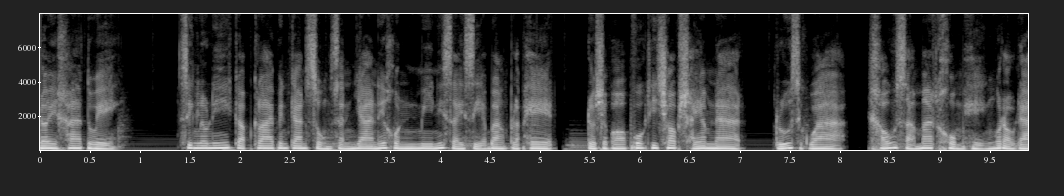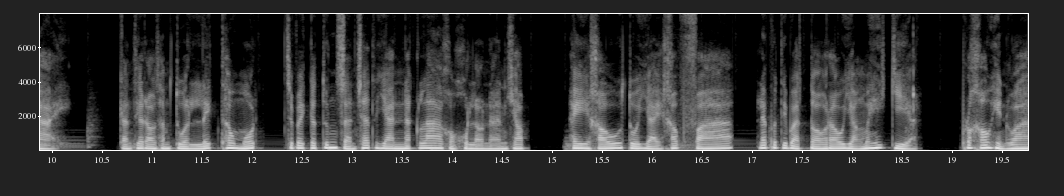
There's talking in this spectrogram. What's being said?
ด้อยค่าตัวเอง สิ่งเหล่านี้กลับกลายเป็นการส่งสัญญาณให้คนมีนิสัยเสียบางประเภท โดยเฉพาะพวกที่ชอบใช้อำนาจ รู้สึกว่า เขาสามารถข่มเหงเราได้ การที่เราทำตัวเล็กเท่ามด จะไปกระตุ้นสัญชาตญาณนักล่าของคนเหล่านั้นครับ ให้เขาตัวใหญ่ครับฟ้า และปฏิบัติต่อเราอย่างไม่ให้เกียรติ เพราะเขาเห็นว่า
